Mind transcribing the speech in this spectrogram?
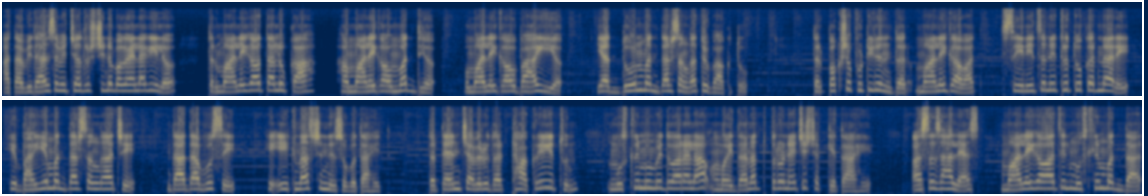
आता विधानसभेच्या दृष्टीनं बघायला गेलं तर मालेगाव तालुका हा मालेगाव मध्य व मालेगाव बाह्य या दोन मतदारसंघात विभागतो. तर पक्षफुटीनंतर मालेगावात सेनेचं नेतृत्व करणारे हे बाह्य मतदारसंघाचे दादा भुसे हे एकनाथ शिंदेसोबत आहेत. तर त्यांच्या विरोधात ठाकरे येथून मुस्लिम उमेदवाराला मैदानात उतरवण्याची शक्यता आहे. असं झाल्यास मालेगावातील मुस्लिम मतदार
